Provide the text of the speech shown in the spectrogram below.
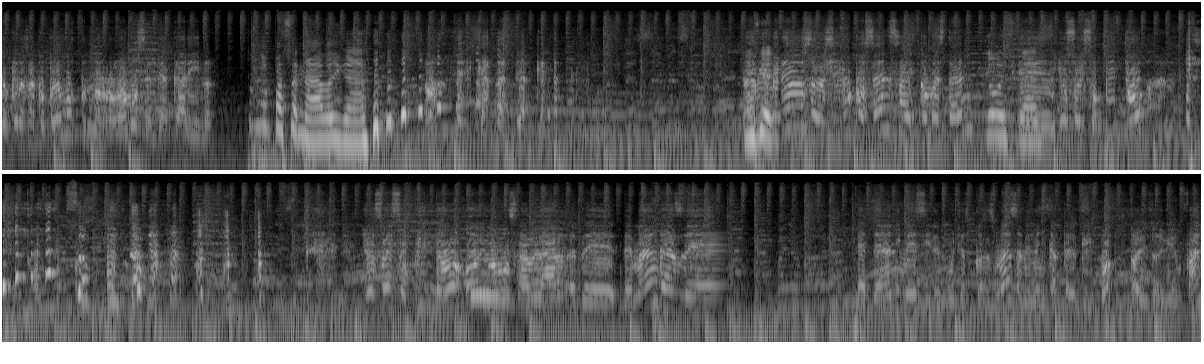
lo que nos acoplamos, pues nos robamos el de Akari, ¿no? Pues no pasa nada, oiga. ¿No? El canal de Akari. Bienvenidos a Shiruko Sensei, ¿cómo están? ¿Cómo están? Eh, yo soy Sopito, hoy vamos a hablar de, de mangas, de, de, de animes y de muchas cosas más. A mí me encanta el K-pop, soy, soy bien fan.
